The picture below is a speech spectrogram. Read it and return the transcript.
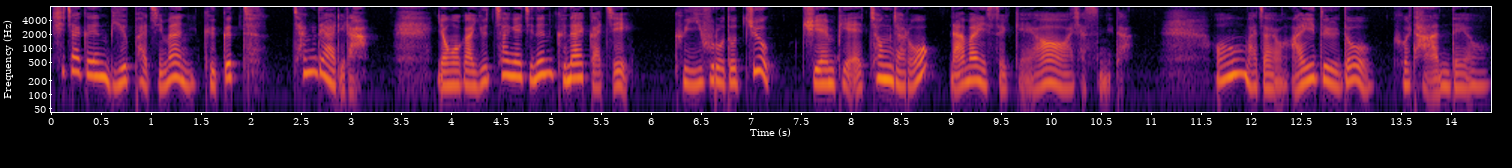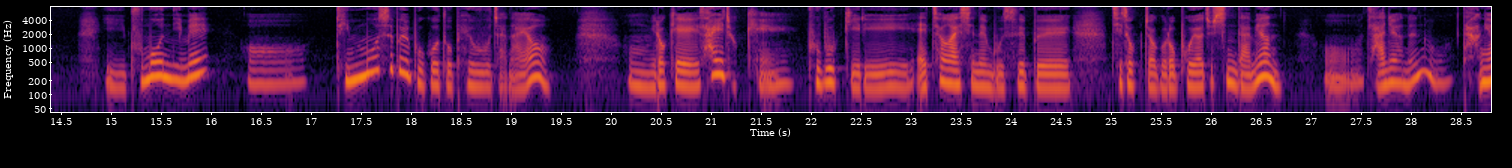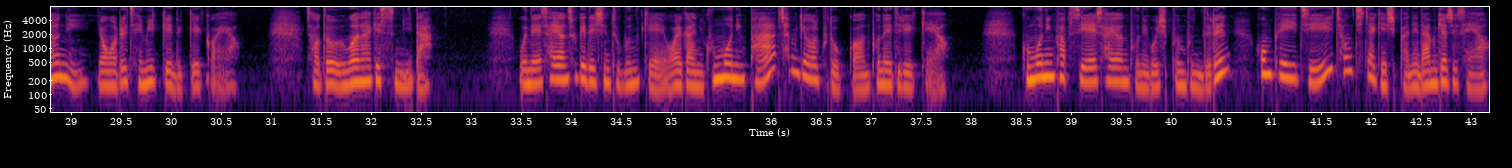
시작은 미흡하지만 그 끝은 창대하리라. 영어가 유창해지는 그날까지 그 이후로도 쭉 GMP 애청자로 남아 있을게요. 하셨습니다. 어, 맞아요. 아이들도 그걸 다 안돼요. 이 부모님의, 어, 뒷모습을 보고도 배우잖아요. 음, 이렇게 사이좋게 부부끼리 애청하시는 모습을 지속적으로 보여주신다면, 어, 자녀는 뭐, 당연히 영어를 재밌게 느낄 거예요. 저도 응원하겠습니다. 오늘 사연 소개되신 두 분께 월간 굿모닝 팝 3개월 구독권 보내드릴게요. 굿모닝 팝스에 사연 보내고 싶은 분들은 홈페이지 청취자 게시판에 남겨주세요.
